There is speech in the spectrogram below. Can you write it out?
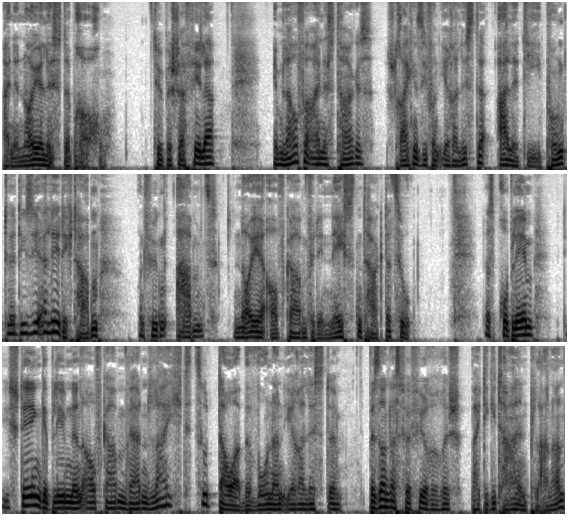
eine neue Liste brauchen. Typischer Fehler. Im Laufe eines Tages streichen Sie von Ihrer Liste alle die Punkte, die Sie erledigt haben und fügen abends neue Aufgaben für den nächsten Tag dazu. Das Problem, die stehen gebliebenen Aufgaben werden leicht zu Dauerbewohnern ihrer Liste, besonders verführerisch bei digitalen Planern,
